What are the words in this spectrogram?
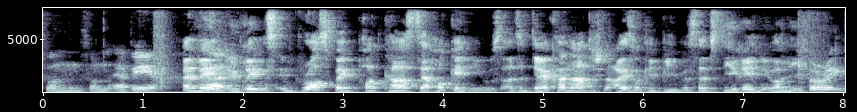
von, von RB. Erwähnt Ähm. übrigens im Prospect Podcast der Hockey News, also der kanadischen Eishockey-Bibel, selbst die reden über Liefering.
